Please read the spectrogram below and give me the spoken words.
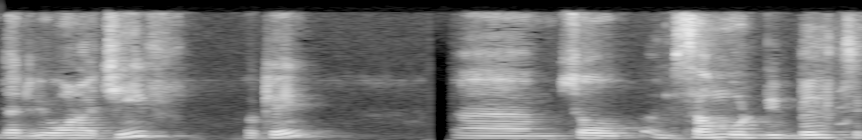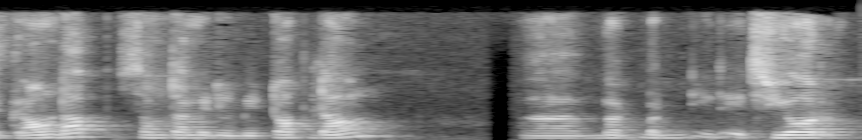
that we want to achieve. Okay, um, so some would be built ground up, sometime it will be top down, uh, but but it, it's your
